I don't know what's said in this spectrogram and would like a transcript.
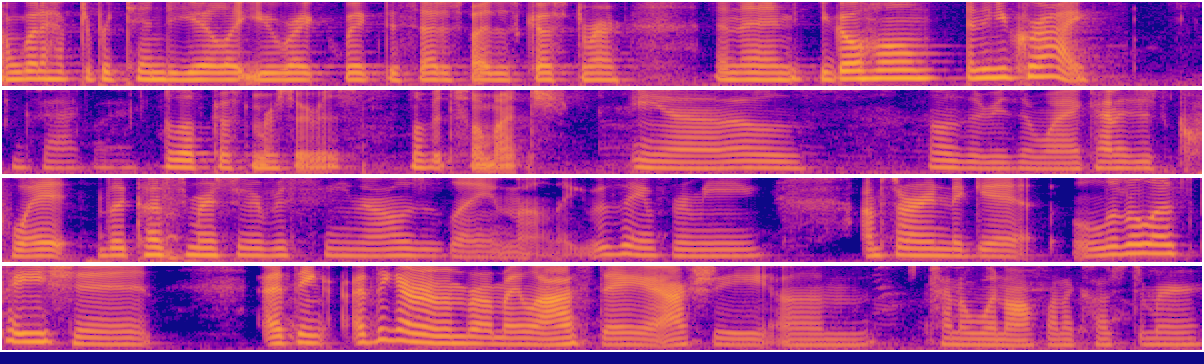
I'm gonna have to pretend to yell at you right quick to satisfy this customer. And then you go home and then you cry. exactly. I love customer service. Love it so much. Yeah, that was that was the reason why I kind of just quit the customer service scene. I was just like, no, like this ain't for me. I'm starting to get a little less patient. I think I think I remember on my last day, I actually um kind of went off on a customer.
